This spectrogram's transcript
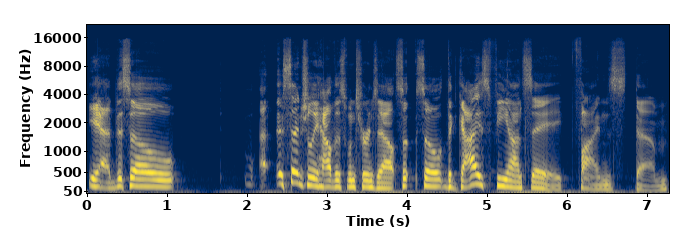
Yeah, so uh, essentially how this one turns out. So so the guy's fiance finds them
